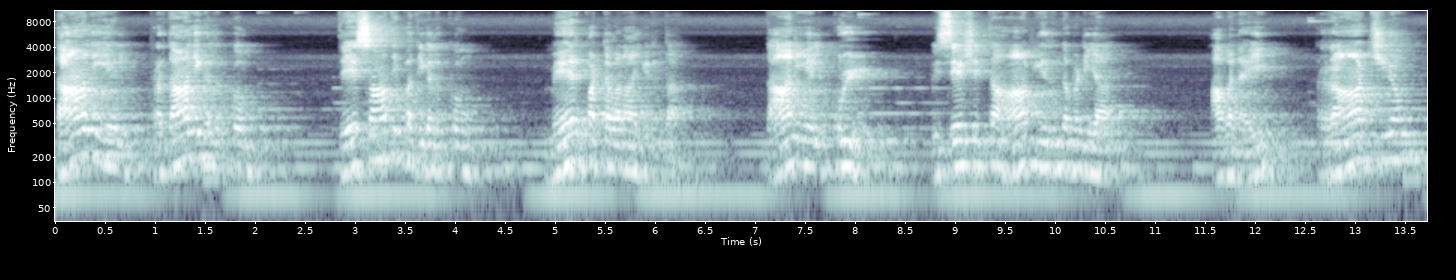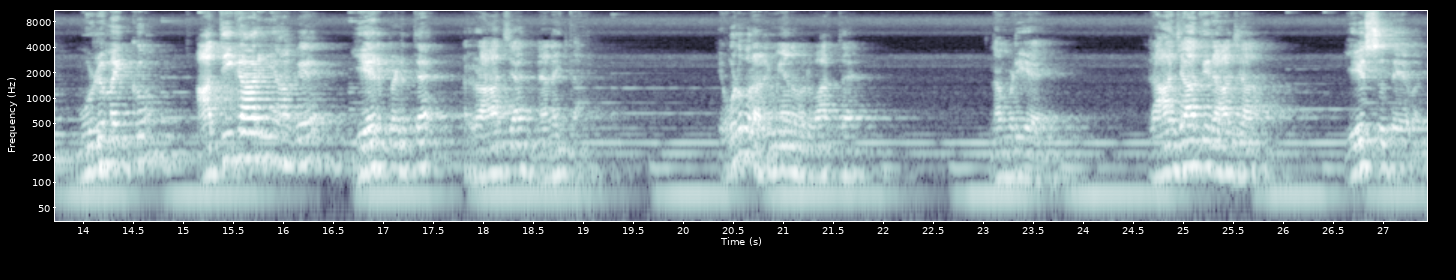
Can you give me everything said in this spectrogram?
தானியல் பிரதானிகளுக்கும் தேசாதிபதிகளுக்கும் மேற்பட்டவனாய் இருந்தான். தானியலுக்குள் விசேஷித்த ஆவி இருந்தபடியால் அவனை ராஜ்யம் முழுமைக்கும் அதிகாரியாக ஏற்படுத்த ராஜா நினைத்தார். எவ்வளவு ஒரு அருமையான ஒரு வார்த்தை. நம்முடைய ராஜாதி ராஜா இயேசு தேவன்.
